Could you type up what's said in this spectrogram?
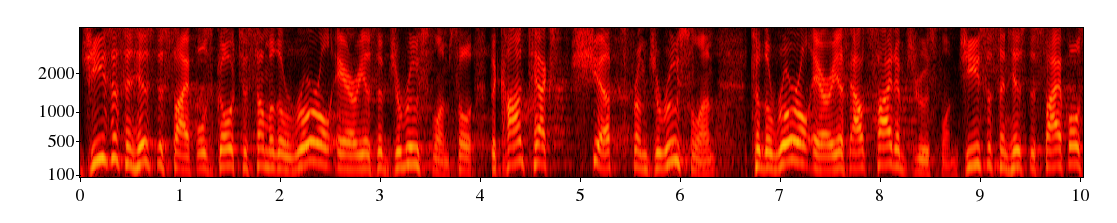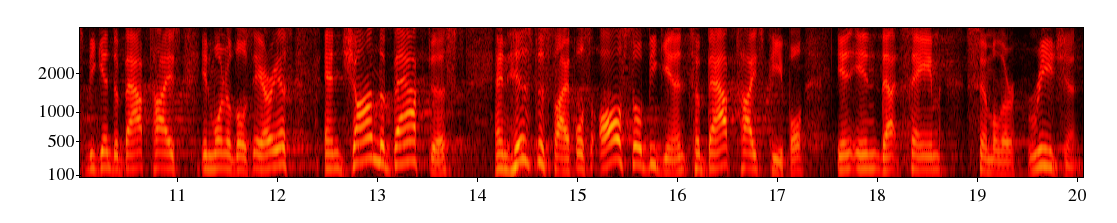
Jesus and his disciples go to some of the rural areas of Jerusalem. So the context shifts from Jerusalem to the rural areas outside of Jerusalem. Jesus and his disciples begin to baptize in one of those areas, and John the Baptist and his disciples also begin to baptize people in, in that same similar region.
